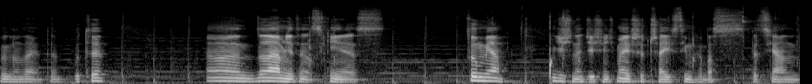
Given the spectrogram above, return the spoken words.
wyglądają te buty. E, Dla mnie ten skin jest... W sumie 10 na 10. Ma jeszcze Chase Team chyba specjalny.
